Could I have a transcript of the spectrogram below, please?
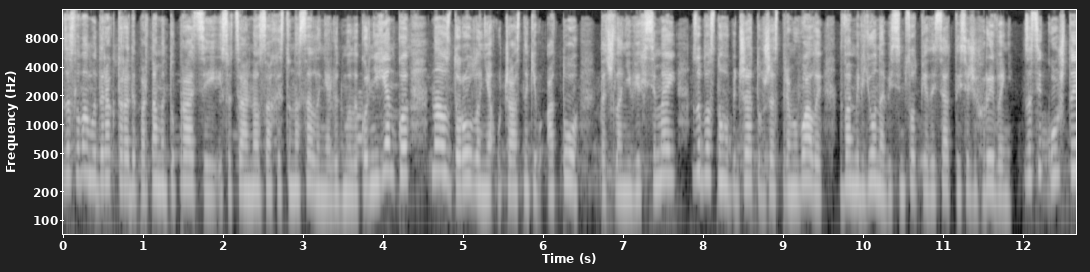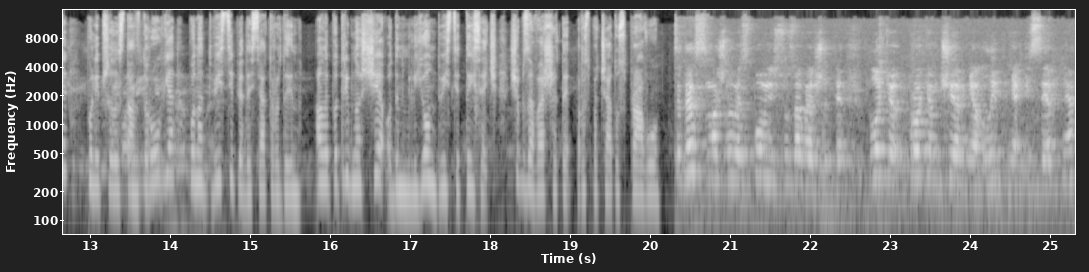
За словами директора департаменту праці і соціального захисту населення Людмили Корнієнко, на оздоровлення учасників АТО та членів їх сімей з обласного бюджету вже спрямували 2 мільйона 850 тисяч гривень. За ці кошти поліпшили стан здоров'я понад 250 родин. Але потрібно ще 1 мільйон 200 тисяч, щоб завершити розпочату справу. Це дасть можливість повністю завершити протягом червня, липня і серпня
